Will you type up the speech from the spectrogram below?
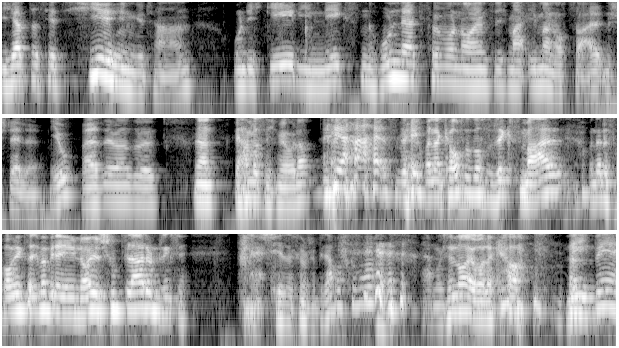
Ich habe das jetzt hier hingetan und ich gehe die nächsten 195 Mal immer noch zur alten Stelle. Jo. Weil es immer so ist. Und dann, wir haben das nicht mehr, oder? ja, ist weg. Und dann kaufst du es noch so sechsmal und deine Frau legt es dann immer wieder in die neue Schublade und du denkst dir, haben wir den Tesafilm schon wieder aufgebraucht? Da muss ich eine neue Rolle kaufen. Nee, ich bin ja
